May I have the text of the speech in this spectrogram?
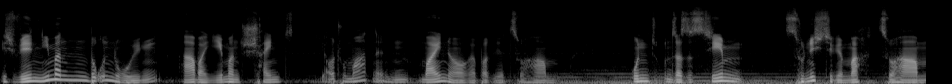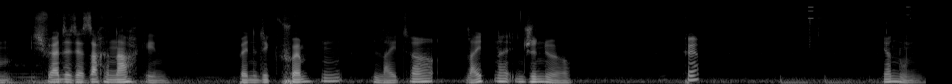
Ich will niemanden beunruhigen, aber jemand scheint die Automaten in Minor repariert zu haben und unser System zunichte gemacht zu haben. Ich werde der Sache nachgehen. Benedict Frampton, Leiter, Leitner Ingenieur. Okay. Ja nun.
